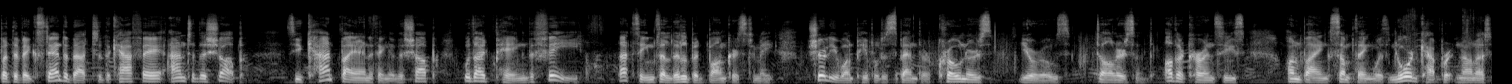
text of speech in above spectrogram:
But they've extended that to the cafe and to the shop so you can't buy anything in the shop without paying the fee. That seems a little bit bonkers to me. Surely you want people to spend their kroners, euros, dollars, and other currencies on buying something with Nordkapp written on it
